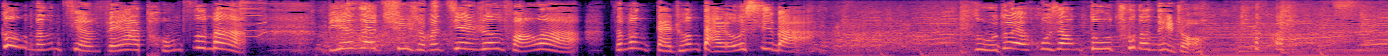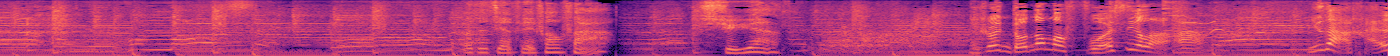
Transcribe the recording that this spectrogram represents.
更能减肥啊！同志们，别再去什么健身房了，咱们改成打游戏吧，组队互相督促的那种。我的减肥方法。许愿，你说你都那么佛系了啊，你咋还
